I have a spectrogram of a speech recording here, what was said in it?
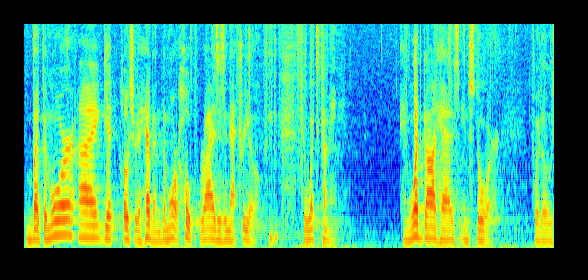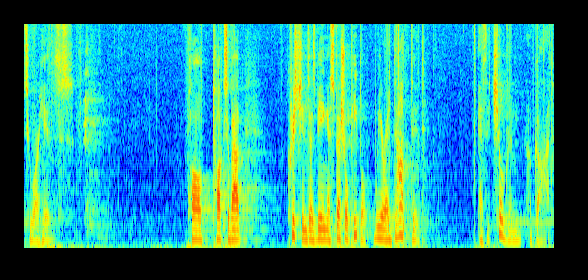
but the more I get closer to heaven, the more hope rises in that trio to what's coming and what God has in store for those who are His. Paul talks about Christians as being a special people. We are adopted as the children of God.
